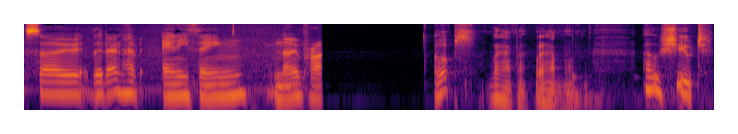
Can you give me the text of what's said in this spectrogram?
So they don't have anything, no price. Oops. What happened? What happened? Oh, shoot.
